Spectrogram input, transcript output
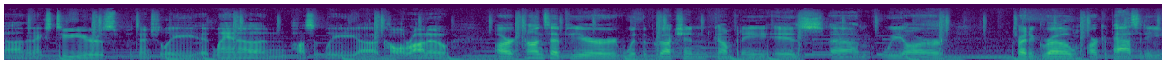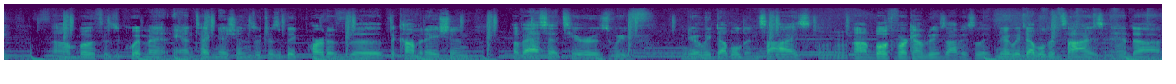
Uh, in the next two years, potentially Atlanta and possibly uh, Colorado. Our concept here with the production company is um, we are trying to grow our capacity, um, both as equipment and technicians, which is a big part of the, the combination of assets here. Is we've nearly doubled in size. Uh, both of our companies, obviously, have nearly doubled in size, and uh,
